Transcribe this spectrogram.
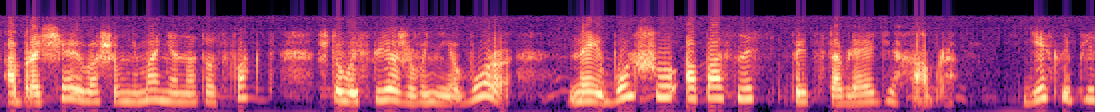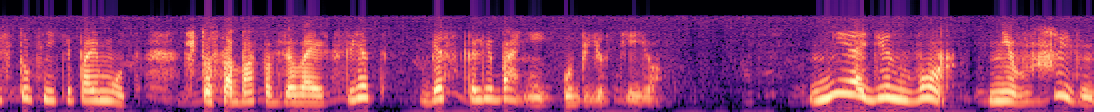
«Обращаю ваше внимание на тот факт, что выслеживание вора наибольшую опасность представляет для Хабра. Если преступники поймут, что собака взяла их след, без колебаний убьют ее. Ни один вор ни в жизнь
